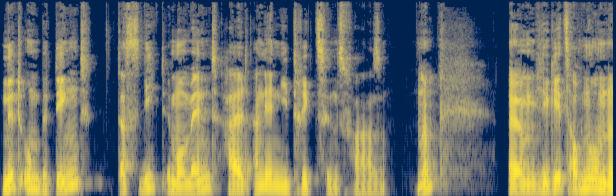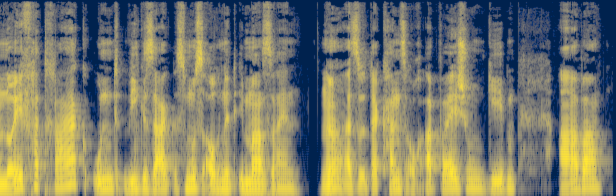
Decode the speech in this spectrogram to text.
Nicht unbedingt. Das liegt im Moment halt an der Niedrigzinsphase. Ne? Ähm, hier geht's auch nur um einen Neuvertrag und wie gesagt, es muss auch nicht immer sein. Ne? Also da kann es auch Abweichungen geben. Aber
